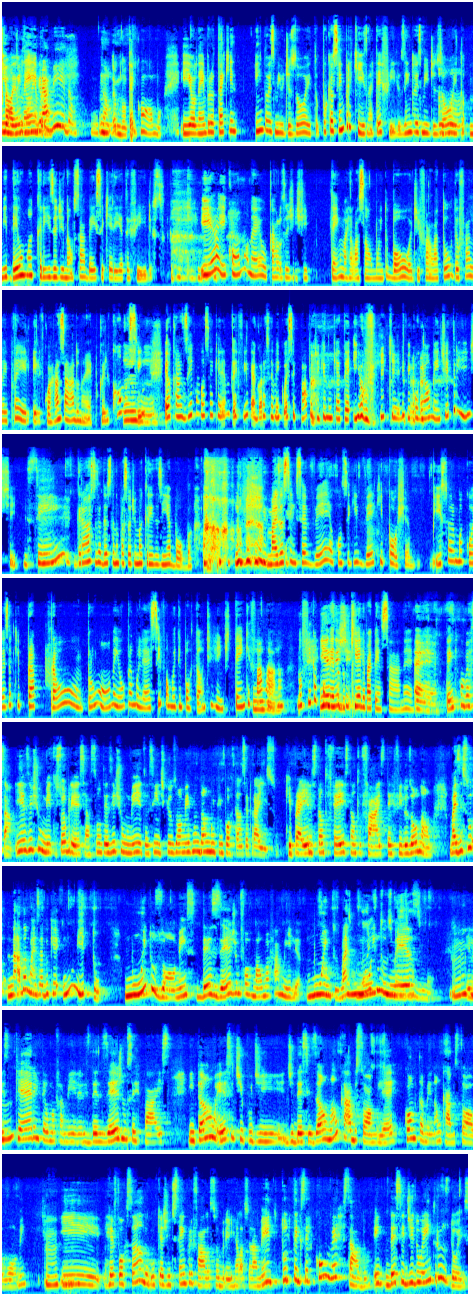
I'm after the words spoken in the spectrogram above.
E oh, homens não engravidam. Então... Não, não tem como. E eu lembro até que em 2018, porque eu sempre quis, né, ter filhos. Em 2018, uhum. me deu uma crise de não saber se queria ter filhos. e aí, como, né, o Carlos a gente tem uma relação muito boa de falar tudo, eu falei para ele. Ele ficou arrasado na época. Ele, como assim? uhum. assim? Eu casei com você querendo ter filho e agora você vem com esse papo de que não quer ter. E eu vi que ele ficou realmente triste. Sim. Graças a Deus que não passou de uma crisezinha boba. Mas assim, você vê, eu consegui ver que, poxa, isso era uma coisa que para para um homem ou para mulher, se for muito importante, gente, tem que falar. Uhum. Não fica com e medo existe... do que ele vai pensar, né? É, tem que conversar. E existe um mito sobre esse assunto, existe um mito assim de que os homens não dão muita importância para isso, que para eles tanto fez, tanto faz ter filhos ou não. Mas isso nada mais é do que um mito. Muitos homens desejam formar uma família, muitos, mas muitos, muitos mesmo. mesmo. Uhum. Eles querem ter uma família, eles desejam ser pais. Então, esse tipo de, de decisão não cabe só à mulher, como também não cabe só ao homem. Uhum. E reforçando o que a gente sempre fala sobre relacionamento, tudo tem que ser conversado, decidido entre os dois.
